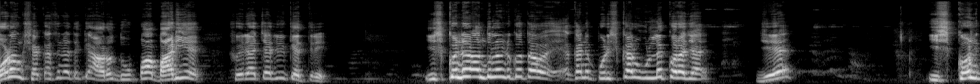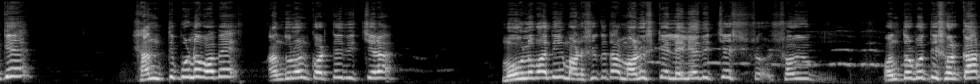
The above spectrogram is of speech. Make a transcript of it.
বরং শেখ হাসিনা থেকে আরও দু পা বাড়িয়ে স্বৈরাচারীর ক্ষেত্রে। ইস্কনের আন্দোলনের কথা এখানে পরিষ্কার উল্লেখ করা যায় যে ইস্কনকে শান্তিপূর্ণভাবে আন্দোলন করতে দিচ্ছে না। মৌলবাদী মানসিকতার মানুষকে লেলিয়ে দিচ্ছে অন্তর্বর্তী সরকার?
